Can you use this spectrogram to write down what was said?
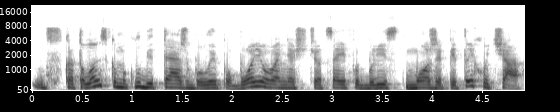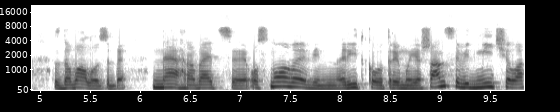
в каталонському клубі теж були побоювання, що цей футболіст може піти. Хоча, здавалося би, не гравець основи, він рідко отримує шанси від Мічела.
